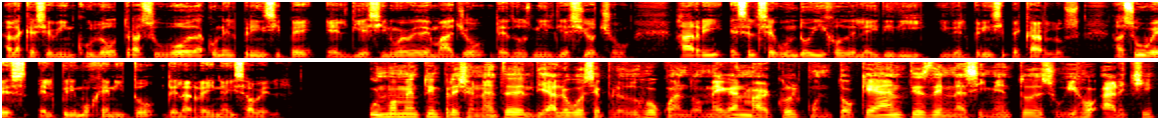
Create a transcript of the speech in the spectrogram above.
a la que se vinculó tras su boda con el príncipe el 19 de mayo de 2018. Harry es el segundo hijo de Lady Di y del príncipe Carlos, a su vez el primogénito de la reina Isabel. Un momento impresionante del diálogo se produjo cuando Meghan Markle contó que antes del nacimiento de su hijo Archie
